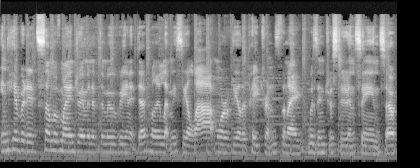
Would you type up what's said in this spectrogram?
inhibited some of my enjoyment of the movie, and it definitely let me see a lot more of the other patrons than I was interested in seeing. So.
